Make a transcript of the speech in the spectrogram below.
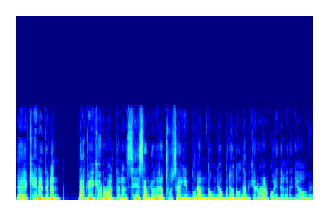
에, 걔네들은 나중에 결혼할 때는 세 쌍 중에서 두 쌍이 무남동녀, 무녀동남이 결혼하는 꼴이 되거든요. 네.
